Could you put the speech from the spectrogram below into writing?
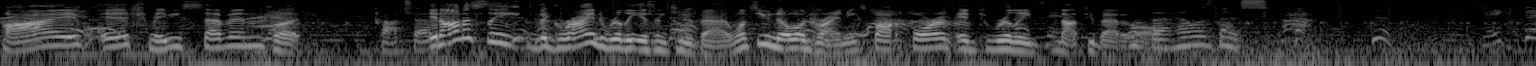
five ish, maybe seven, but Gotcha. it honestly the grind really isn't too bad. Once you know a grinding spot for it, it's really not too bad at all. What the hell is this? Take this.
